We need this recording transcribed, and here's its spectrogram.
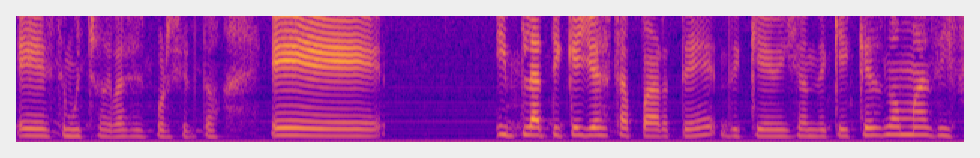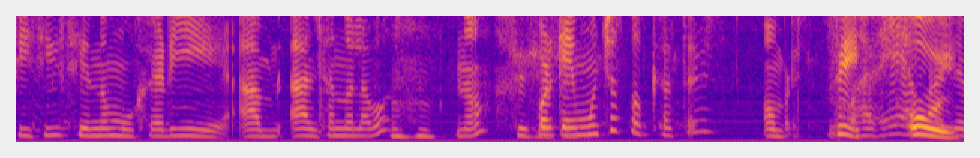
Este, muchas gracias, por cierto. Eh, y platiqué yo esta parte de que me dijeron de que qué es lo más difícil siendo mujer y alzando la voz, ¿no? Sí, sí, Porque hay muchos podcasters hombres. Sí. Uy.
